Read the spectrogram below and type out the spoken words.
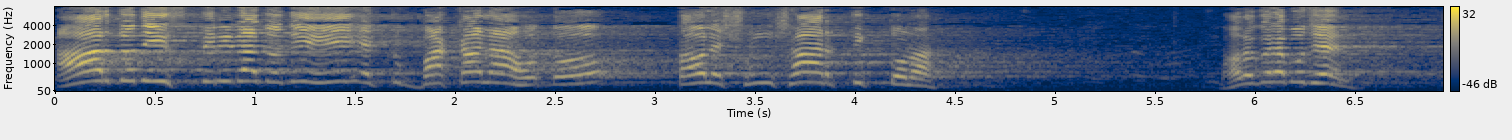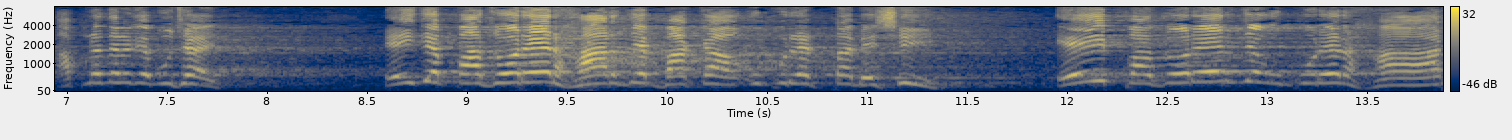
আর যদি স্ত্রীরা যদি একটু বাঁকা না হতো, তাহলে সংসার টিকতো না। ভালো করে বুঝেন? আপনাদেরকে বুঝাই। এই যে পাজরের হার যে বাঁকা, উপরেরটা বেশি, এই পাজরের যে উপরের হার,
